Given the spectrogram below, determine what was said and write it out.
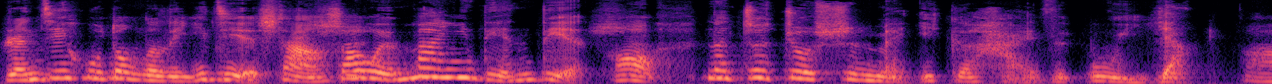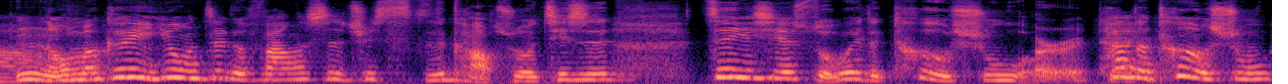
人际互动的理解上稍微慢一点点哦，那这就是每一个孩子不一样。嗯，我们可以用这个方式去思考说，其实这一些所谓的特殊儿，他的特殊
